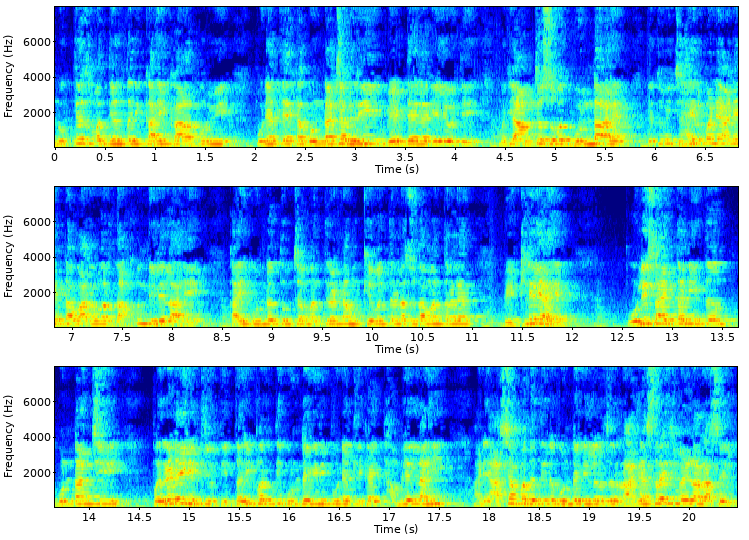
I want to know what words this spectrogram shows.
नुकतेच मध्यंतरी काही काळापूर्वी पुण्यातल्या एका गुंडाच्या घरी भेट द्यायला गेले होते. म्हणजे आमच्यासोबत गुंड आहेत हे तुम्ही जाहीरपणे अनेकदा वारंवार दाखवून दिलेलं आहे. काही गुंड तुमच्या मंत्र्यांना मुख्यमंत्र्यांना सुद्धा मंत्रालयात भेटलेले आहेत. पोलीस आयुक्तांनी इथं गुंडांची परेडही घेतली होती तरी पण ती गुंडगिरी पुण्यातली काही थांबलेली नाही. आणि अशा पद्धतीनं गुंडगिरीला जर राजाश्रयच मिळणार असेल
